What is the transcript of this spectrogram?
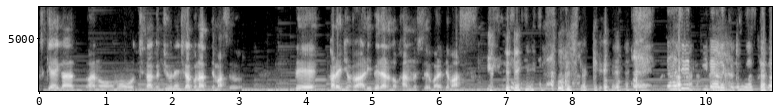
付き合いが、あの、もう近く、10年近くなってます。で、彼にはリベラルの神主と呼ばれてます。そうでしたっけ？初めて聞いたような気がしますけど。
